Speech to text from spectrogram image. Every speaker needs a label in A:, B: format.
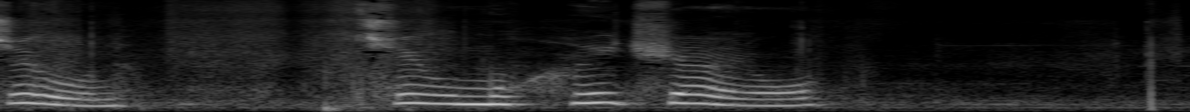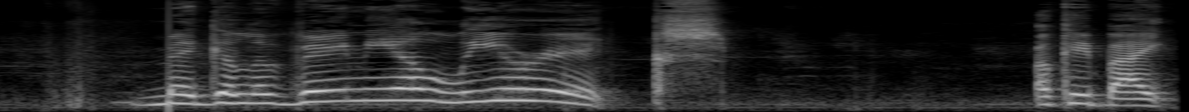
A: soon to my channel, Megalovania Lyrics. Okay, bye.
